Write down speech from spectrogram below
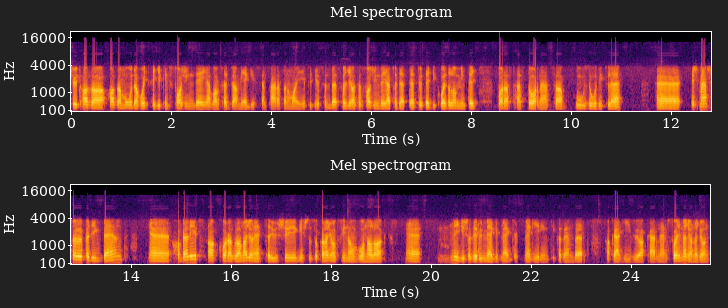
sőt az, a, az a móda, hogy egyébként fazsindeljel van fedve, ami egészen páratlan a mai építészetben. Szóval az a fazsindeljel fedett tetőt egyik oldalon, mint egy parasztház tornáca húzódik le, és másfelől pedig bent, ha belépsz, akkor az a nagyon egyszerűség és azok a nagyon finom vonalak mégis azért úgy meg, meg, megérintik az embert, akár hívő, akár nem. Szóval egy nagyon-nagyon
